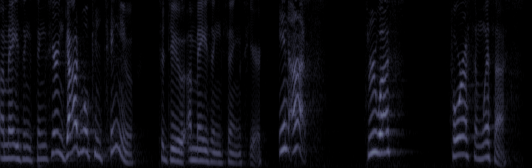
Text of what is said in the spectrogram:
amazing things here, and God will continue to do amazing things here in us, through us, for us and with us.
